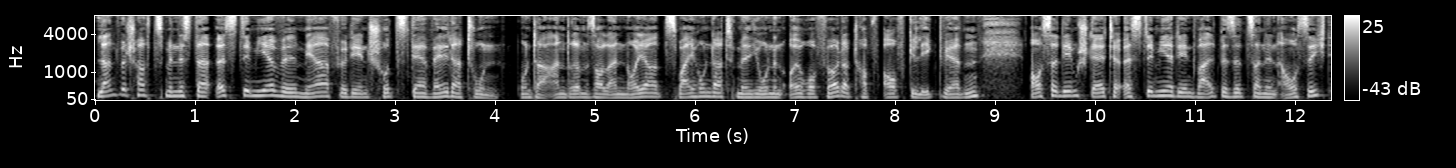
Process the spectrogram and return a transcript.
Landwirtschaftsminister Özdemir will mehr für den Schutz der Wälder tun. Unter anderem soll ein neuer 200 Millionen Euro Fördertopf aufgelegt werden. Außerdem stellte Özdemir den Waldbesitzern in Aussicht,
